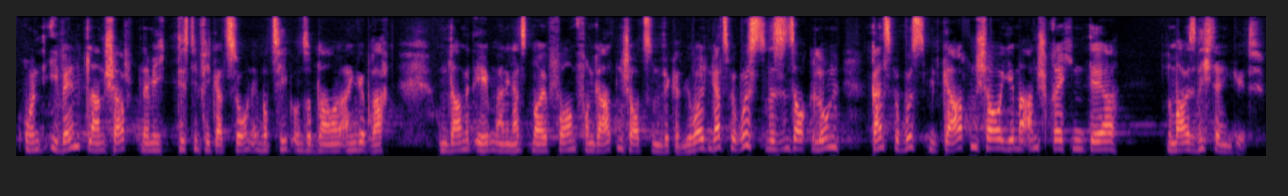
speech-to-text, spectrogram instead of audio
und Eventlandschaft, nämlich Distifikation im Prinzip unsere Planung eingebracht, um damit eben eine ganz neue Form von Gartenschau zu entwickeln. Wir wollten ganz bewusst, und das ist uns auch gelungen, ganz bewusst mit Gartenschau jemand ansprechen, der normalerweise nicht dahin geht.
